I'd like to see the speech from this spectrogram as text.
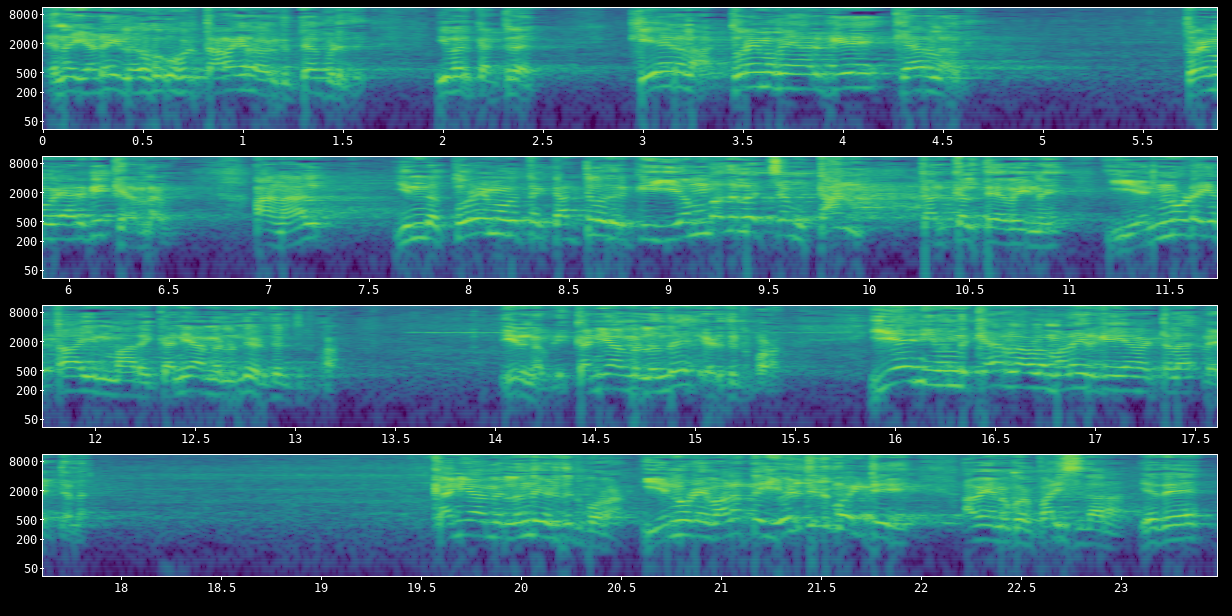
ஏன்னா இடையில ஒரு தலைவர் அவருக்கு தேவைப்படுது. இவர் கட்டுற கேரளா. துறைமுகம் யாருக்கு? கேரளாவுக்கு. துறைமுகம் யாருக்கு? கேரளாவுக்கு. ஆனால் இந்த துறைமுகத்தை கட்டுவதற்கு எண்பது லட்சம் டன் கற்கள் தேவைன்னு என்னுடைய தாயின் மாறை கன்னியாகுமரியிலிருந்து எடுத்துருப்பான் இருங்க அப்படி. கன்னியாகுமரியிலிருந்து எடுத்துட்டு போறான். ஏன் நீ வந்து கேரளாவில் மலை இருக்க? ஏன் வெட்டல? வெட்டல. கன்னியாகுமரியில இருந்து எடுத்துட்டு போறான். என்னுடைய வளத்தை எடுத்துட்டு போயிட்டு அவன் எனக்கு ஒரு பரிசு தரான். எது?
